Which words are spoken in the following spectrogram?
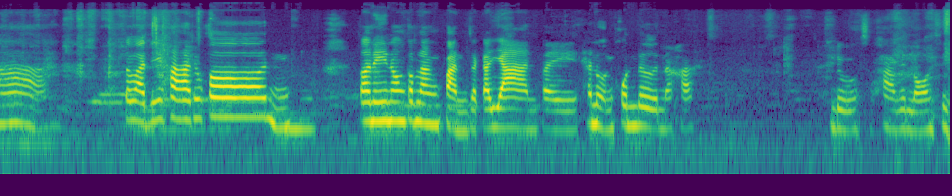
ค่ะ สวัสดีค่ะทุกคน ตอนนี้น้องกำลังปั่นจักรยานไปถนนคนเดินนะคะ ดูสภาพเป็นร้อนสิ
